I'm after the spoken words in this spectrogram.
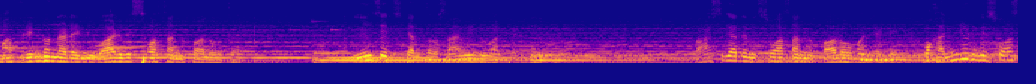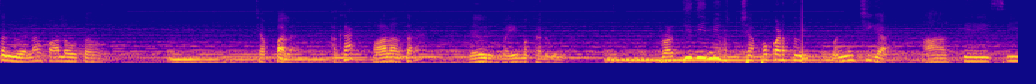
మా ఫ్రెండ్ ఉన్నాడండి వాడి విశ్వాసాన్ని ఫాలో అవుతారు ఏ చర్చికి వెళ్తావు స్వామి? నువ్వు అంటాడు దేవుడు. పాస్టర్ గారి విశ్వాసాన్ని ఫాలో అవ్వమంటే ఒక అన్యుడి విశ్వాసాన్ని నువ్వు ఎలా ఫాలో అవుతావు? చెప్పాలా? అక్క ఫాలో అవుతారా? దేవుడికి మహిమ కలుగును. ప్రతిదీ మీకు చెప్పబడుతుంది మంచిగా. ఆకేసి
